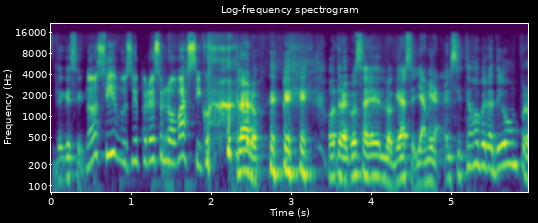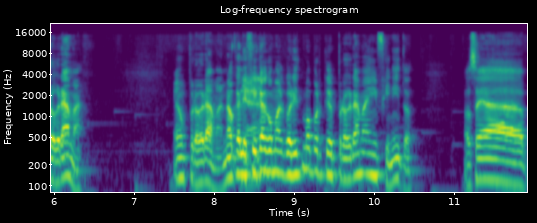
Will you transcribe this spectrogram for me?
De que sí. No, sí, pues sí, pero eso es lo básico. Claro. Otra cosa es lo que hace. Ya, mira, el sistema operativo es un programa. Es un programa. No califica como algoritmo porque el programa es infinito. O sea,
